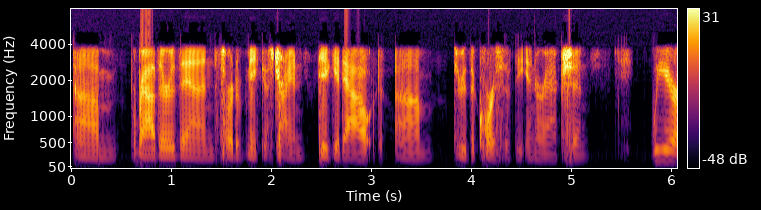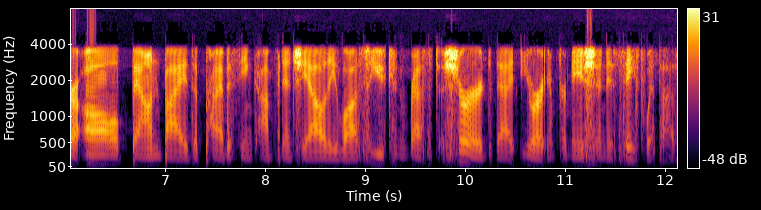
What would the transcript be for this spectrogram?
um, rather than sort of make us try and dig it out um, through the course of the interaction. We are all bound by the privacy and confidentiality law, so you can rest assured that your information is safe with us.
